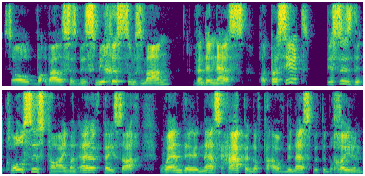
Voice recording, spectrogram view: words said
So, weil es ist besmiches zum Zman, wenn der Ness hat passiert. This is the closest time on Erev Pesach when the Nes happened of, of the Nes with the Bechayrim.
